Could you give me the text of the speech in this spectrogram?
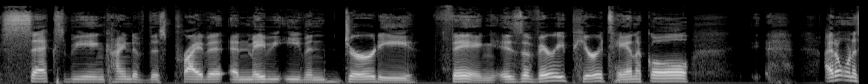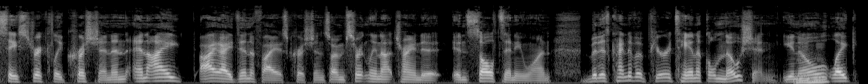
sex being kind of this private and maybe even dirty thing is a very puritanical I don't want to say strictly Christian, and, and I, I identify as Christian, so I'm certainly not trying to insult anyone, but it's kind of a puritanical notion, you know, Mm-hmm. like,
